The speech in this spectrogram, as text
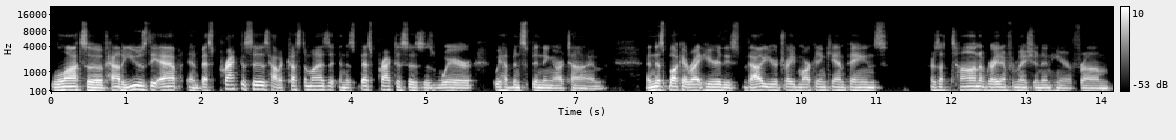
lots of how to use the app and best practices, how to customize it. And this best practices is where we have been spending our time. And this bucket right here, these value your trade marketing campaigns, there's a ton of great information in here from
